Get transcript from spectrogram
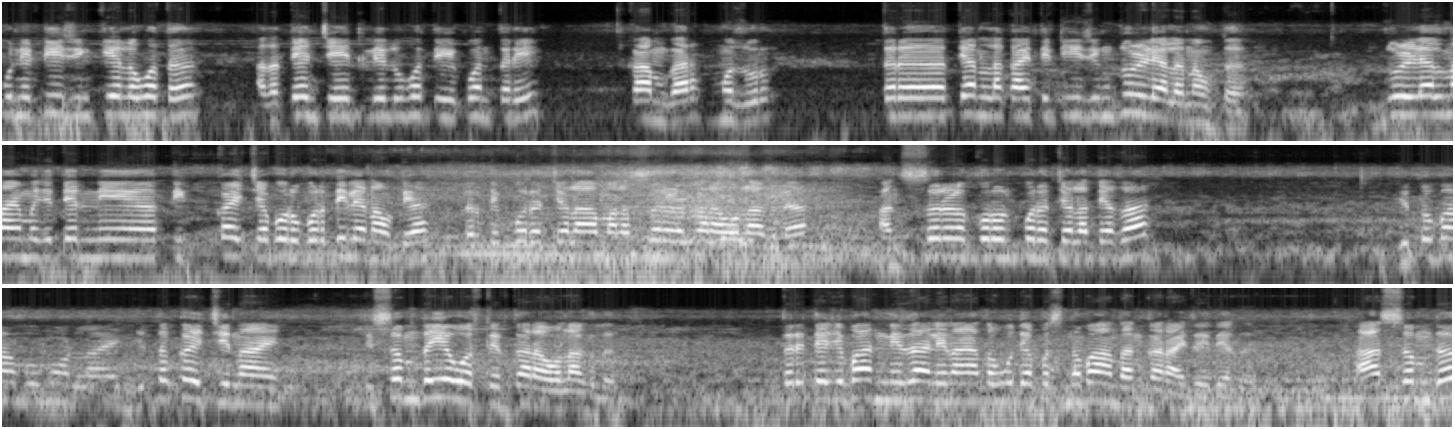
कुणी टीजिंग केलं होतं आता त्यांच्या इथले होते कोणतरी कामगार मजूर. तर त्यांना काय ते टीजिंग जुळलेलं नव्हतं. जुळलेलं नाही म्हणजे त्यांनी ती कायच्या बरोबर दिल्या नव्हत्या. तर ते परत त्याला आम्हाला सरळ करावं लागलं. आणि सरळ करून परत त्याला त्याचा जिथं बांबू मोडला आहे जिथं कैची नाही ते समजा व्यवस्थित करावं लागलं. तरी त्याची बांधणी झाली नाही आता उद्यापासून बांधण करायचं आहे त्याचं. आज समजा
